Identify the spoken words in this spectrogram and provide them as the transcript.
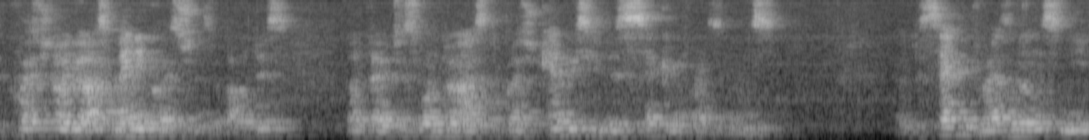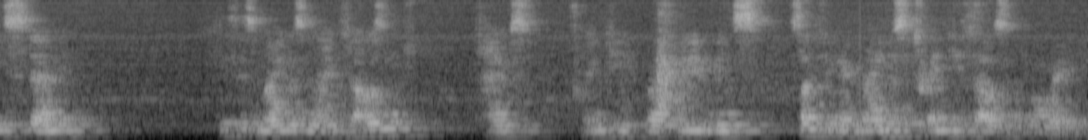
the question, or you asked many questions about this, but I just want to ask the question, can we see this second resonance? And the second resonance needs then, this is minus 9,000 times 20 roughly, means something like minus 20,000 already.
